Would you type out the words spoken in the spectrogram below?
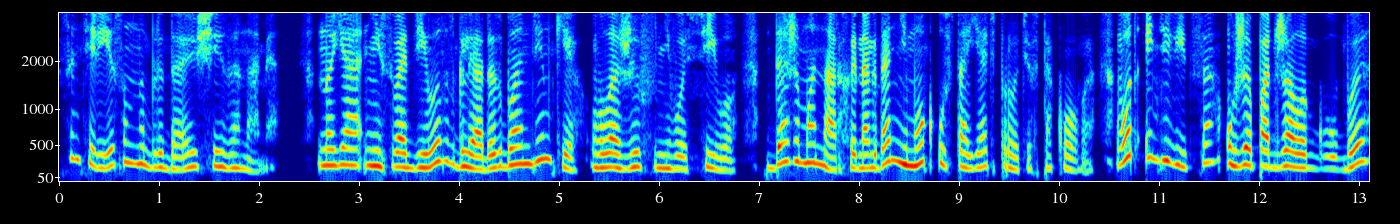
с интересом наблюдающие за нами. Но я не сводила взгляда с блондинки, вложив в него силу. Даже монарх иногда не мог устоять против такого. Вот и девица уже поджала губы,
